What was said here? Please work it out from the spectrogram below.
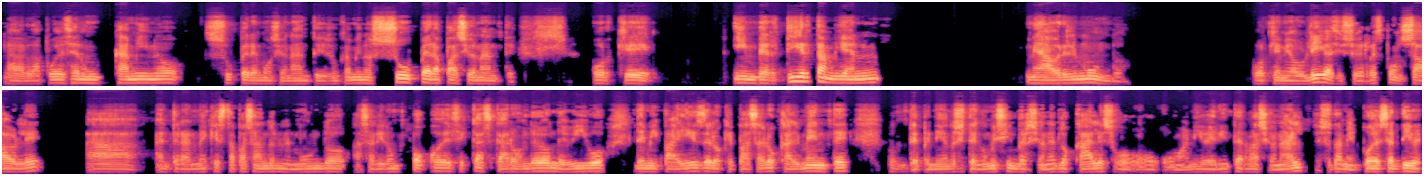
la verdad puede ser un camino súper emocionante es un camino súper apasionante porque invertir también me abre el mundo porque me obliga, si soy responsable, a, enterarme qué está pasando en el mundo, a salir un poco de ese cascarón de donde vivo, de mi país, de lo que pasa localmente, pues, dependiendo si tengo mis inversiones locales o, o- a nivel internacional. Eso también puede ser diver-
